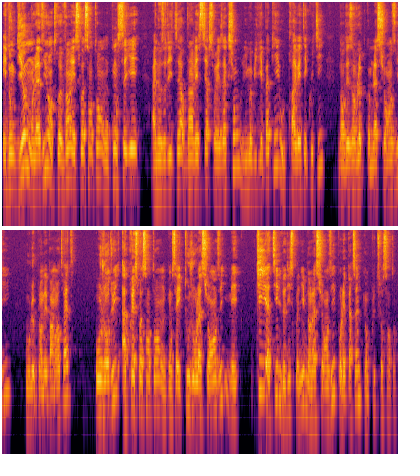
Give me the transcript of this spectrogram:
Et donc, Guillaume, on l'a vu, entre 20 et 60 ans, on conseillait à nos auditeurs d'investir sur les actions, l'immobilier papier ou le private equity, dans des enveloppes comme l'assurance vie ou le plan d'épargne retraite. Aujourd'hui, après 60 ans, on conseille toujours l'assurance vie, mais qu'y a-t-il de disponible dans l'assurance vie pour les personnes qui ont plus de 60 ans?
